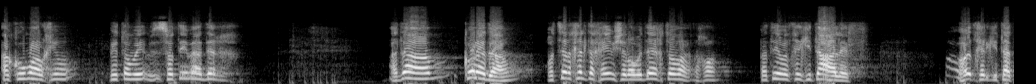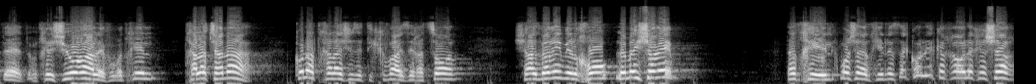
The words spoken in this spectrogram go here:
עקומה, הולכים פתאום סוטים מהדרך. אדם, כל אדם, רוצה להתחיל את החיים שלו בדרך טובה, נכון? הוא מתחיל כיתה א', הוא מתחיל כיתה ט', הוא מתחיל שיעור א', הוא מתחיל התחלת שנה. כל ההתחלה יש איזה תקווה, איזה רצון, שהדברים ילכו למישרים. נתחיל, כמו שנתחיל, הכל יהיה ככה הולך ישר.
